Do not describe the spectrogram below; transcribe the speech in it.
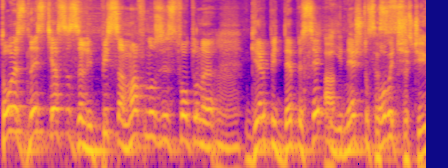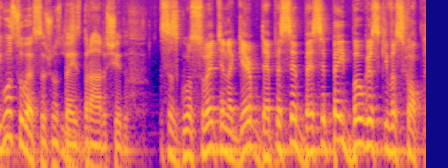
Тоест днес тя се залепи сама в мнозинството на ГЕРБ и ДПС и нещо с, повече С чии гласове всъщност бе избран Рашидов? с гласовете на ГЕРБ, ДПС, БСП и Български възход.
